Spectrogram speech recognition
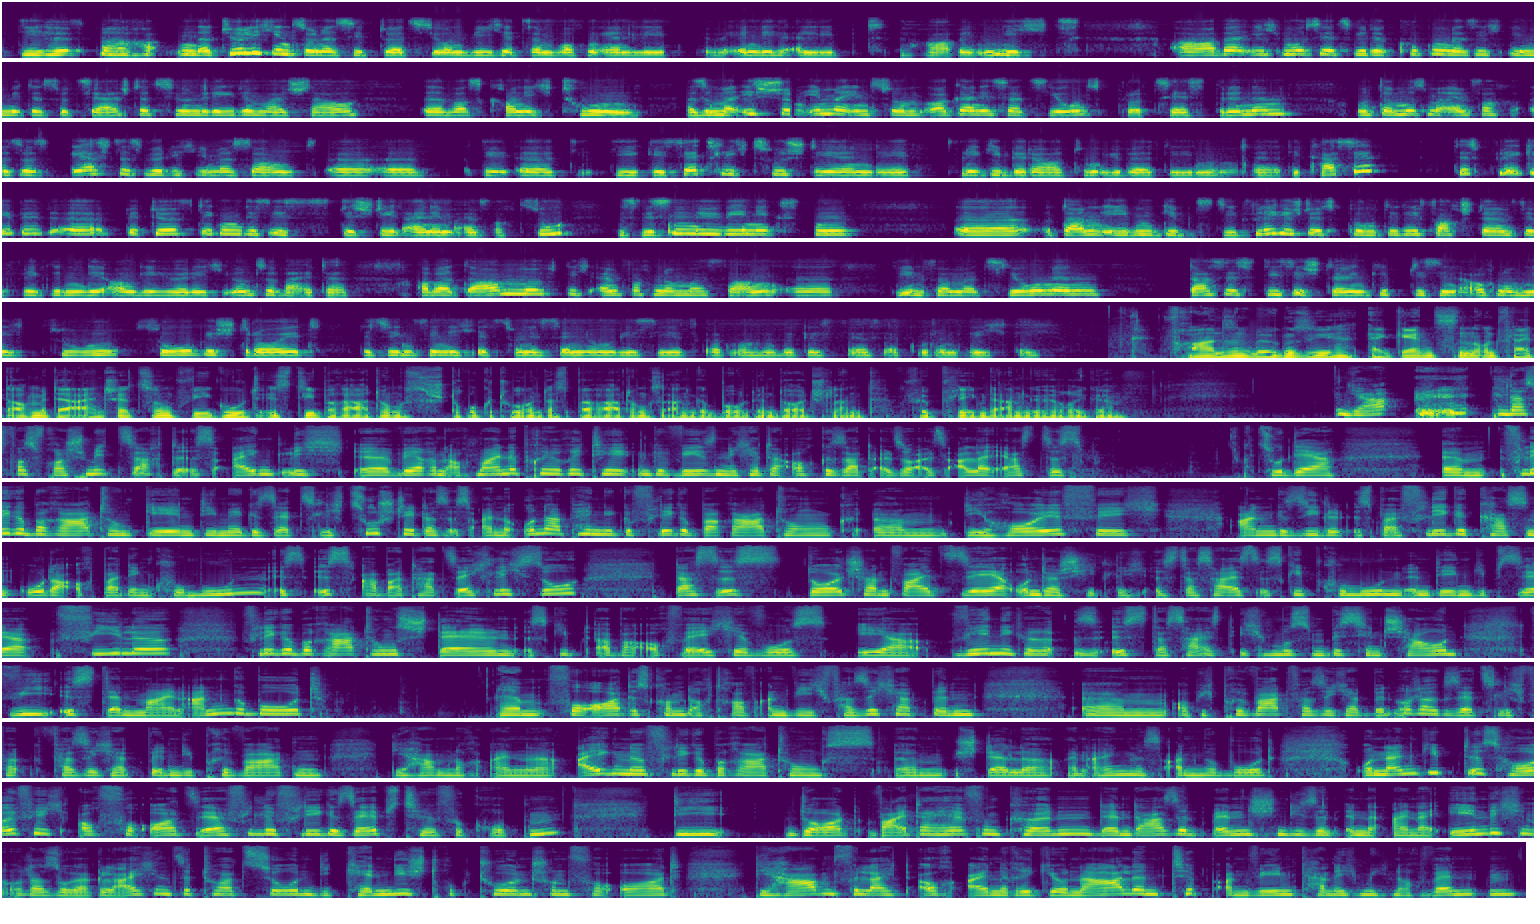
Die hilft man natürlich in so einer Situation, wie ich jetzt am Wochenende erlebt habe, nichts. Aber ich muss jetzt wieder gucken, dass ich eben mit der Sozialstation rede, mal schaue, was kann ich tun. Also man ist schon immer in so einem Organisationsprozess drinnen und da muss man einfach, also als erstes würde ich immer sagen, äh, äh, die, die, die gesetzlich zustehende Pflegeberatung über die, die Kasse des Pflegebedürftigen, das, ist, das steht einem einfach zu, das wissen die wenigsten. Dann eben gibt es die Pflegestützpunkte, die Fachstellen für pflegende Angehörige und so weiter. Aber da möchte ich einfach nochmal sagen, die Informationen dass es diese Stellen gibt, die sind auch noch nicht zu, so gestreut. Deswegen finde ich jetzt so eine Sendung, wie Sie jetzt gerade machen, wirklich sehr, sehr gut und wichtig. Frau Hansen, mögen Sie ergänzen und vielleicht auch mit der Einschätzung, wie gut ist die Beratungsstruktur und das Beratungsangebot in Deutschland für pflegende Angehörige? Ja, das, was Frau Schmidt sagte, ist eigentlich, äh, wären auch meine Prioritäten gewesen. Ich hätte auch gesagt, also als allererstes zu der ähm, Pflegeberatung gehen, die mir gesetzlich zusteht. Das ist eine unabhängige Pflegeberatung, ähm, die häufig angesiedelt ist bei Pflegekassen oder auch bei den Kommunen. Es ist aber tatsächlich so, dass es deutschlandweit sehr unterschiedlich ist. Das heißt, es gibt Kommunen, in denen gibt es sehr viele Pflegeberatungsstellen. Es gibt aber auch welche, wo es eher weniger ist. Das heißt, ich muss ein bisschen schauen, wie ist denn mein Angebot? Ähm, vor Ort. Es kommt auch darauf an, wie ich versichert bin, ähm, ob ich privat versichert bin oder gesetzlich ver versichert bin. Die Privaten, die haben noch eine eigene Pflegeberatungsstelle, ähm, ein eigenes Angebot. Und dann gibt es häufig auch vor Ort sehr viele Pflegeselbsthilfegruppen, die dort weiterhelfen können, denn da sind Menschen, die sind in einer ähnlichen oder sogar gleichen Situation, die kennen die Strukturen schon vor Ort, die haben vielleicht auch einen regionalen Tipp, an wen kann ich mich noch wenden.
